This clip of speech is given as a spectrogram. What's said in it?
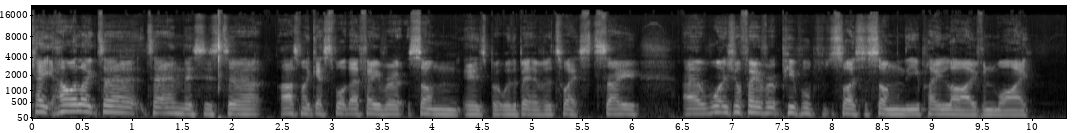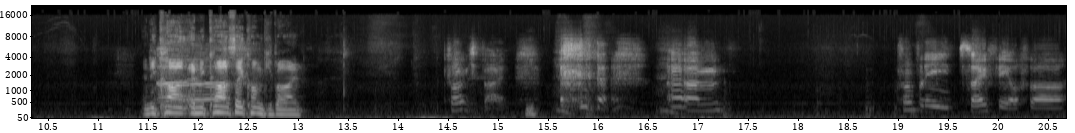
Kate, how I like to, to end this is to ask my guests what their favourite song is, but with a bit of a twist. So, uh, what is your favourite Pupil Slicer song that you play live and why? And you can't and you can't say concubine. Concubine. um, probably Sophie off our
